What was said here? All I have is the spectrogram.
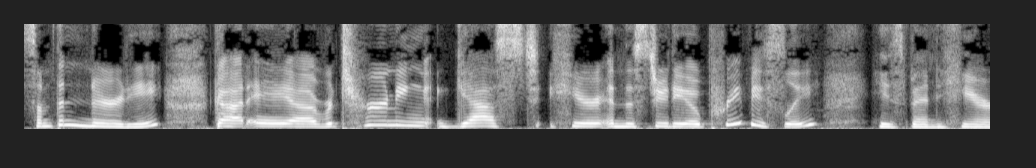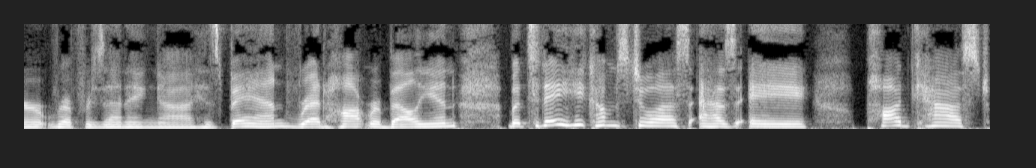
Something nerdy. Got a uh, returning guest here in the studio previously. He's been here representing uh, his band, Red Hot Rebellion. But today he comes to us as a podcast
